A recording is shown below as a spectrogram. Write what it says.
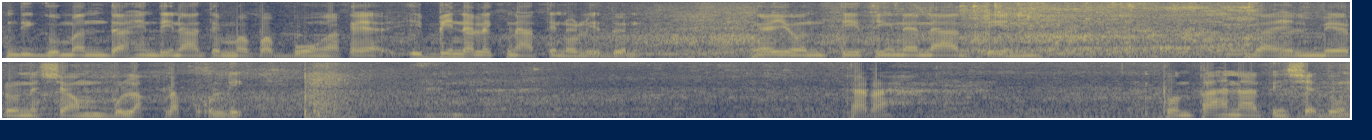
hindi gumanda hindi natin mapabunga kaya ibinalik natin uli doon ngayon titingnan natin dahil meron na siyang bulaklak uli. Tara. Puntahan natin siya dun.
